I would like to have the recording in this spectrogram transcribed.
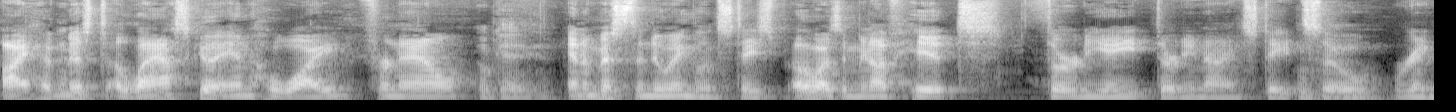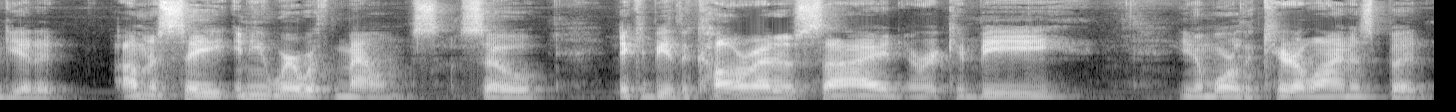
I have missed Alaska and Hawaii for now. Okay. And I missed the New England states. Otherwise, I mean, I've hit 38, 39 states, so we're going to get it. I'm going to say anywhere with mountains. So it could be the Colorado side or it could be, you know, more of the Carolinas, but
